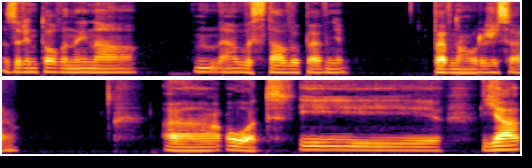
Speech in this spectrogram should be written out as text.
зорієнтований на, на вистави певні певного режисера. Е, от. І я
